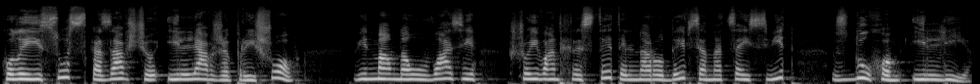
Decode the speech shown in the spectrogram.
Коли Ісус сказав, що Ілля вже прийшов, Він мав на увазі, що Іван Хреститель народився на цей світ з духом Іллі.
